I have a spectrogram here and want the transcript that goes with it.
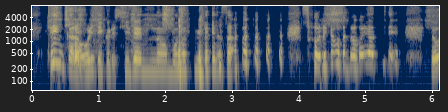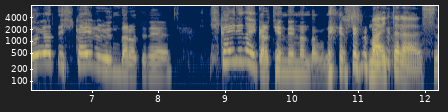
天から降りてくる自然のものみたいなさ。それをどうやってどうやって控えるんだろうってね控えれないから天然なんだもんね。まあ言ったら素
